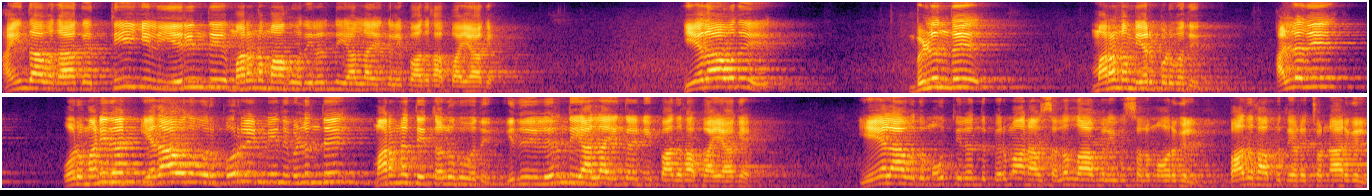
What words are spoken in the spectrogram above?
ஐந்தாவதாக தீயில் எரிந்து மரணமாகுவதிலிருந்து யா எங்களை பாதுகாப்பாயாக. ஏதாவது விழுந்து மரணம் ஏற்படுவது அல்லது ஒரு மனிதன் ஏதாவது ஒரு பொருளின் மீது விழுந்து மரணத்தை தழுகுவது இதிலிருந்து யா எங்களை நீ பாதுகாப்பாயாக. ஏழாவது மௌத்திலிருந்து பெருமானார் ஸல்லல்லாஹு அலைஹி அவர்கள் பாதுகாப்பு தேடச் சொன்னார்கள்.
